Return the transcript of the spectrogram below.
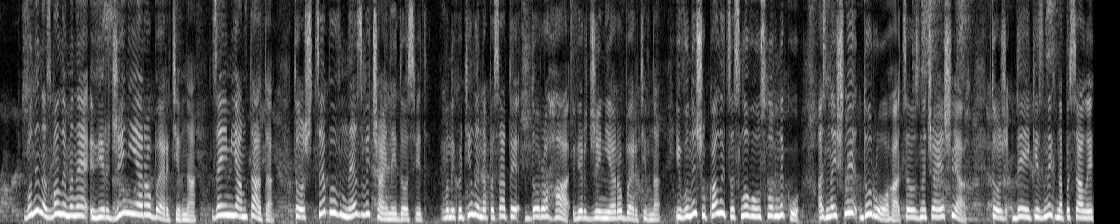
Robert. Вони назвали мене Вірджинія Робертівна за ім'ям тата. Тож це був незвичайний досвід. Вони хотіли написати дорога Вірджинія Робертівна, і вони шукали це слово у словнику, а знайшли дорога. Це означає шлях. Тож деякі з них написали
